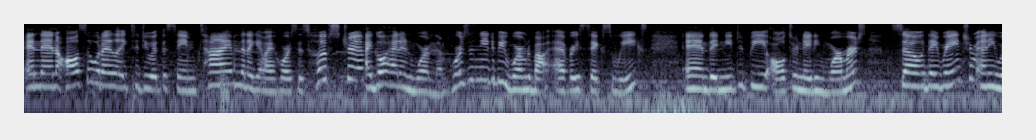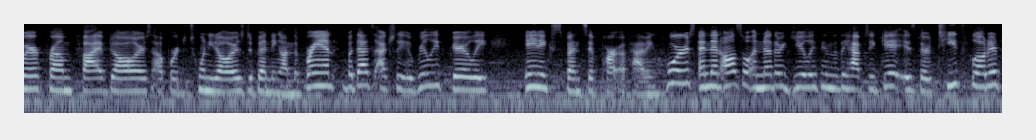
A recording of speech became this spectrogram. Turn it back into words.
And then also what I like to do at the same time that I get my horse's hoofs trimmed, I go ahead and worm them. Horses need to be wormed about every six weeks and they need to be alternating wormers. So they range from anywhere from $5 upward to $20 depending on the brand, but that's actually a really fairly inexpensive part of having horse. And then also another yearly thing that they have to get is their teeth floated.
